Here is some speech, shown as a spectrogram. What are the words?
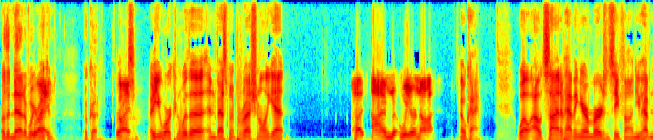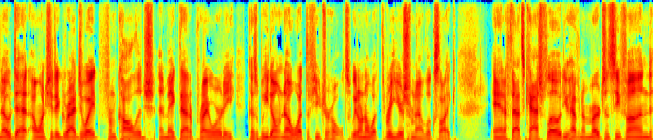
or the net of what you're making? Okay. Right. Awesome. Are you working with an investment professional yet? I'm we are not. Okay. Well, outside of having your emergency fund, you have no debt. I want you to graduate from college and make that a priority because we don't know what the future holds. We don't know what three years from now looks like. And if that's cash flowed, you have an emergency fund,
